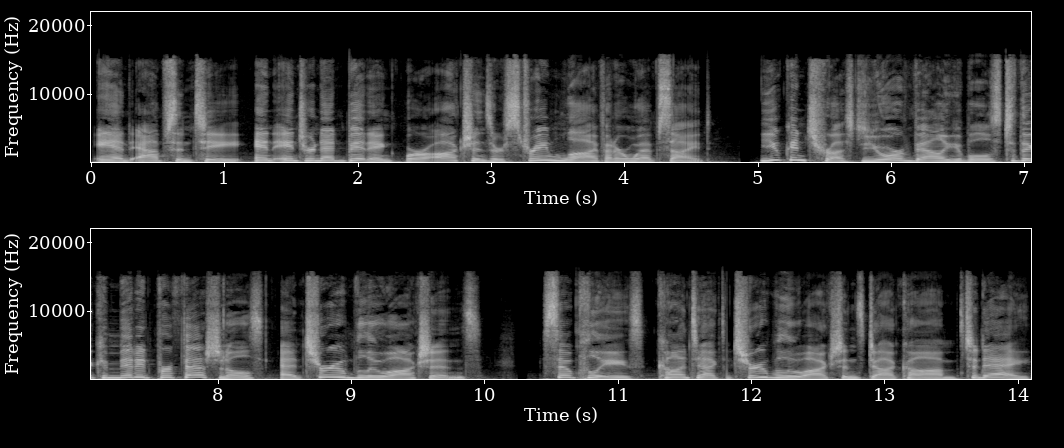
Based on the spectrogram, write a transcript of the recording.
and absentee and internet bidding where our auctions are streamed live on our website. You can trust your valuables to the committed professionals at True Blue Auctions. So please contact trueblueauctions.com today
